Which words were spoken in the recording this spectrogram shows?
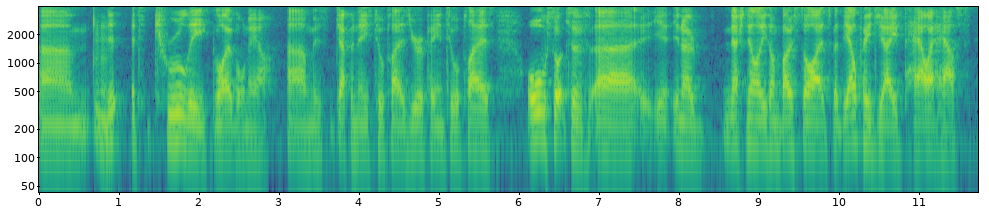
Um, it- It's truly global now. Um, there's Japanese tour players, European tour players, all sorts of uh, you, know nationalities on both sides. But the LPGA powerhouse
